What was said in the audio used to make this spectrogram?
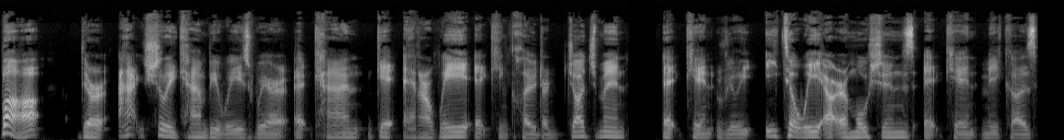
But there actually can be ways where it can get in our way, it can cloud our judgment, it can really eat away at our emotions, it can make us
